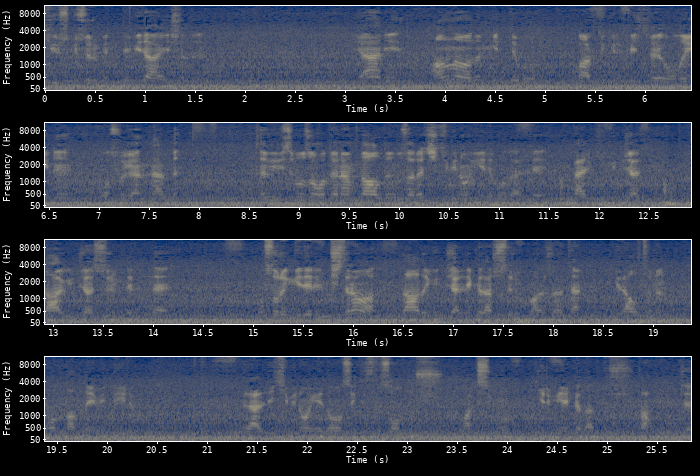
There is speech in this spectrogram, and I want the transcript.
200 küsür binde bir daha yaşadı. Yani anlamadım gitti bu partikül filtre olayını Volkswagen'lerde. Tabii bizim o zaman o dönemde aldığımız araç 2017 modelli. Belki güncel, daha güncel sürümlerinde o sorun giderilmiştir ama daha da güncel ne kadar sürüm var zaten 1.6'nın ondan da emin değilim. Herhalde 2017-18'de sondur. Maksimum 20'ye kadardır tahminimce.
